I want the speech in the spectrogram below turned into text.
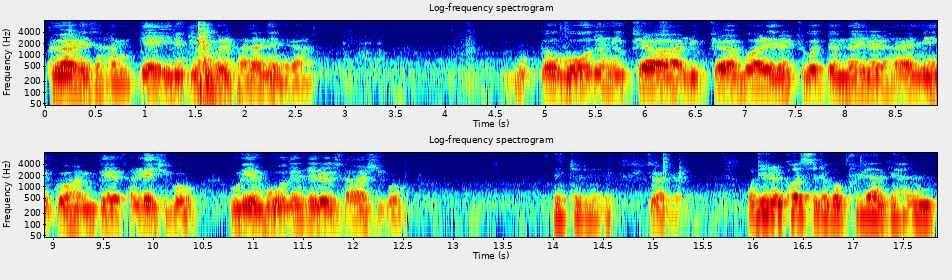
그 안에서 함께 일으키심을 받았느니라. 모- 또 모든 육체와 육체와 무할례를 죽었던 너희를 하나님이 그와 함께 살리시고 우리의 모든 죄를 사하시고 몇 줄이에요? 십자죠. 우리를 거스르고 불리하게 하는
